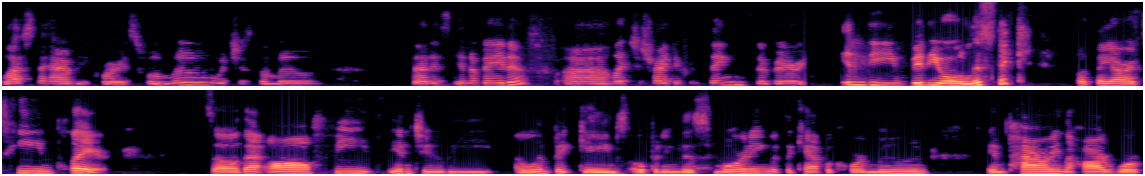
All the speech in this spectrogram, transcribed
blessed to have the Aquarius full moon, which is the moon that is innovative, uh, like to try different things. They're very individualistic, but they are a team player. So that all feeds into the Olympic Games opening this morning with the Capricorn moon, empowering the hard work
